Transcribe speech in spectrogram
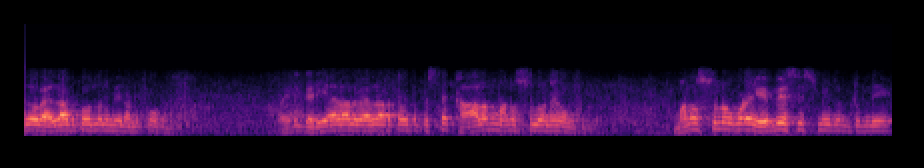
ఏదో వెళ్ళాడుతోందని మీరు అనుకోకండి. బయట గడియారాలు వేలాడతాయి తప్పిస్తే కాలం మనస్సులోనే ఉంటుంది. మనస్సులో కూడా ఏ బేసిస్ మీద ఉంటుంది?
